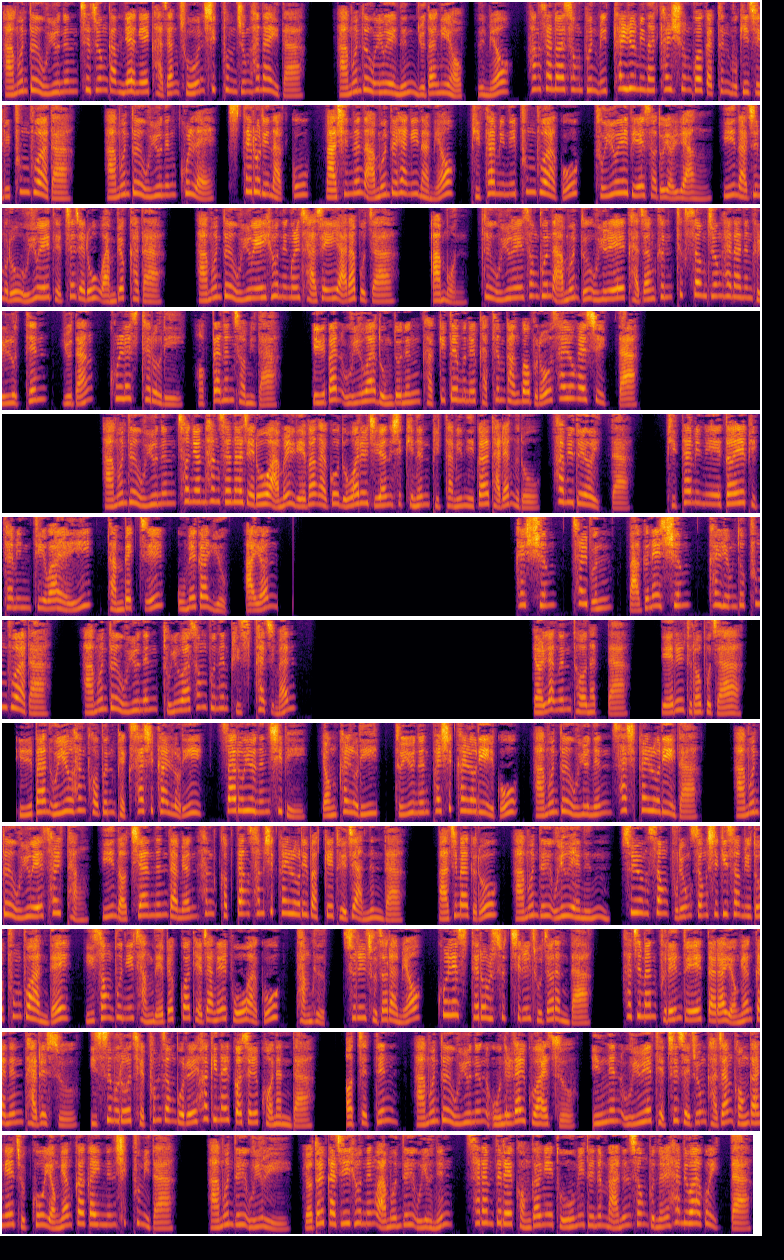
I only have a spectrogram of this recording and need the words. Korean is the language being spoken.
아몬드 우유는 체중 감량에 가장 좋은 식품 중 하나이다. 아몬드 우유에는 유당이 없으며 항산화 성분 및 칼륨이나 칼슘과 같은 무기질이 풍부하다. 아몬드 우유는 콜레, 스테롤이 낮고 맛있는 아몬드 향이 나며 비타민이 풍부하고 두유에 비해서도 열량이 낮으므로 우유의 대체제로 완벽하다. 아몬드 우유의 효능을 자세히 알아보자. 아몬드 우유의 성분 아몬드 우유의 가장 큰 특성 중 하나는 글루텐, 유당, 콜레스테롤이 없다는 점이다. 일반 우유와 농도는 같기 때문에 같은 방법으로 사용할 수 있다. 아몬드 우유는 천연 항산화제로 암을 예방하고 노화를 지연시키는 비타민 E가 다량으로 함유되어 있다. 비타민 E에 더해 비타민 D와 A, 단백질, 오메가6, 아연, 칼슘, 철분, 마그네슘, 칼륨도 풍부하다. 아몬드 우유는 두유와 성분은 비슷하지만 열량은 더 낮다. 예를 들어보자. 일반 우유 한 컵은 140칼로리, 쌀우유는 12, 0칼로리, 두유는 80칼로리이고 아몬드 우유는 40칼로리이다. 아몬드 우유에 설탕 이 넣지 않는다면 한 컵당 30칼로리밖에 되지 않는다. 마지막으로 아몬드 우유에는 수용성 불용성 식이섬유도 풍부한데 이 성분이 장내벽과 대장을 보호하고 당흡, 술을 조절하며 콜레스테롤 수치를 조절한다. 하지만 브랜드에 따라 영양가는 다를 수 있으므로 제품 정보를 확인할 것을 권한다. 어쨌든 아몬드 우유는 오늘날 구할 수 있는 우유의 대체제 중 가장 건강에 좋고 영양가가 있는 식품이다. 아몬드 우유의 8가지 효능 아몬드 우유는 사람들의 건강에 도움이 되는 많은 성분을 함유하고 있다.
